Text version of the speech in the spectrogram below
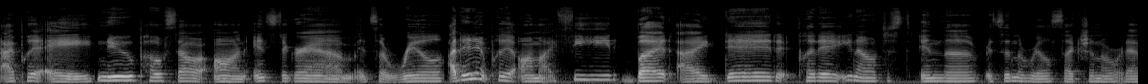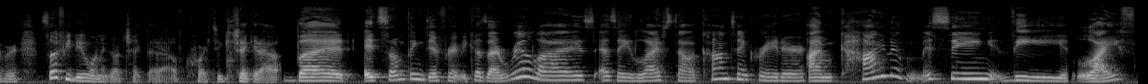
I put a new post out on Instagram. It's a reel. I didn't put it on my feed, but I did put it, you know, just in the it's in the reel section or whatever. So if you do want to go check that out, of course you can check it out. But it's something different because I realized as a lifestyle content creator, I'm kind of missing the life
